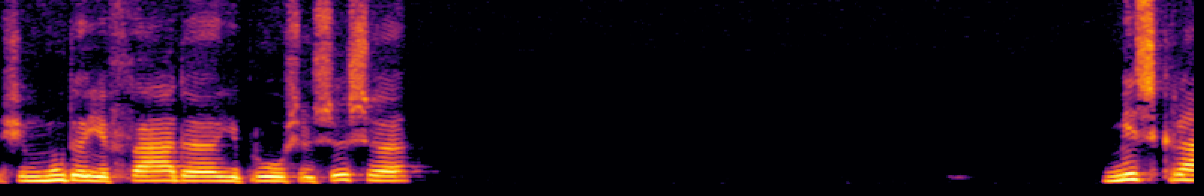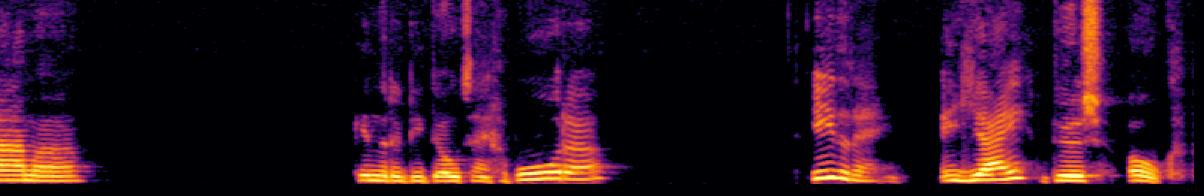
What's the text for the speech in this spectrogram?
Dus je moeder, je vader, je broers en zussen. Miskramen. Kinderen die dood zijn geboren. Iedereen. En jij dus ook.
